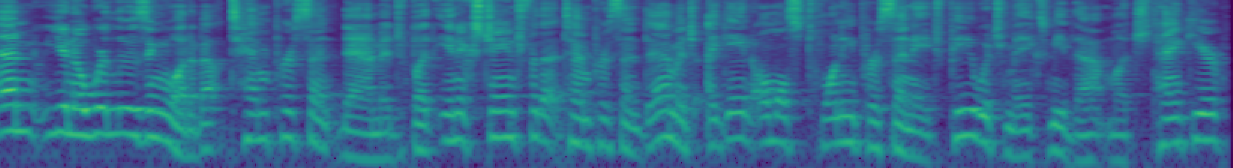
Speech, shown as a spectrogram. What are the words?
And, you know, we're losing, what, about 10% damage, but in exchange for that 10% damage, I gained almost 20% HP, which makes me that much tankier.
